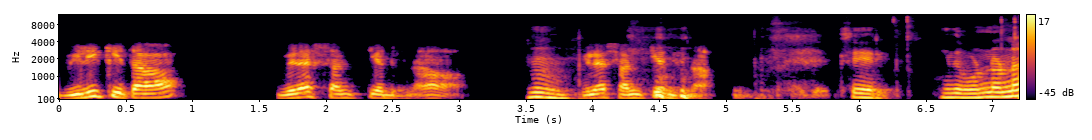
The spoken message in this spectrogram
விலிகிதா விலசந்தியதுனா. விலசந்தியதுனா. சரி இது ஒன்னொன்னா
